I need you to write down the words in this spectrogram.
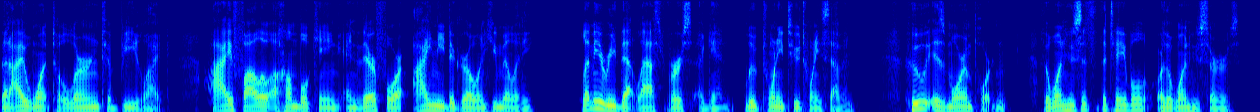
that I want to learn to be like. I follow a humble king, and therefore I need to grow in humility. Let me read that last verse again Luke 22 27. Who is more important, the one who sits at the table or the one who serves?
